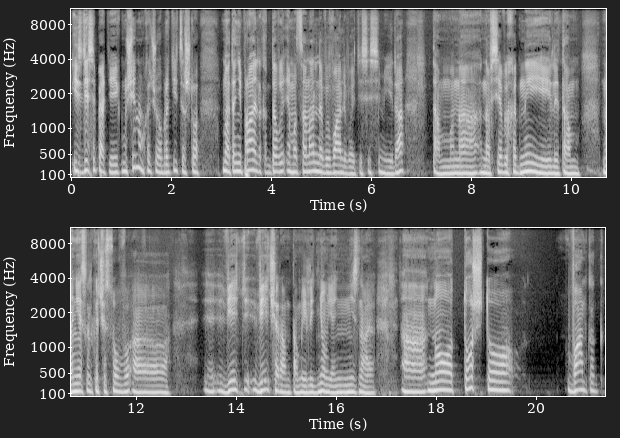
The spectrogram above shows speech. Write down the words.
и здесь опять я и к мужчинам хочу обратиться, что ну, это неправильно, когда вы эмоционально вываливаетесь из семьи, да, там на, на все выходные или там на несколько часов э, вечером там, или днем, я не знаю. Э, но то, что вам как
